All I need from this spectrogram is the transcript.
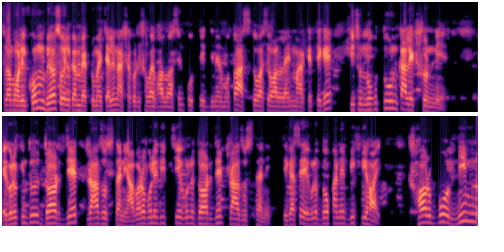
আসসালামু আলাইকুম viewers, welcome back to my channel. আশা করি সবাই ভালো আছেন। প্রত্যেক দিনের মতো আজকেও আছে অনলাইন মার্কেট থেকে কিছু নতুন কালেকশন নিয়ে। এগুলো কিন্তু জর্জেট রাজস্থানী। আবারও বলে দিচ্ছি, এগুলো জর্জেট রাজস্থানী, ঠিক আছে? এগুলো দোকানে বিক্রি হয়। সর্বনিম্ন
